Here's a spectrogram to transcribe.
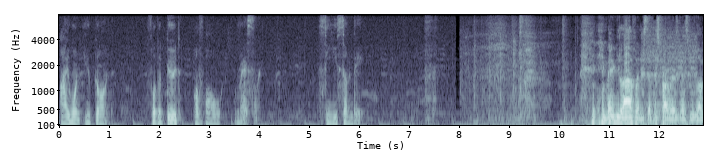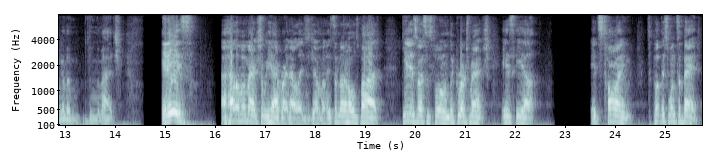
I want you gone. For the good of all wrestling. See you Sunday. it made me laugh when he said this promo is going to be longer than, than the match. It is a hell of a match that we have right now, ladies and gentlemen. It's a no holds barred. Gears versus Fallen. The grudge match is here. It's time to put this one to bed.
